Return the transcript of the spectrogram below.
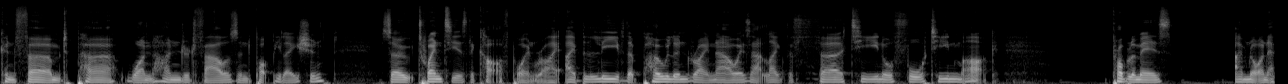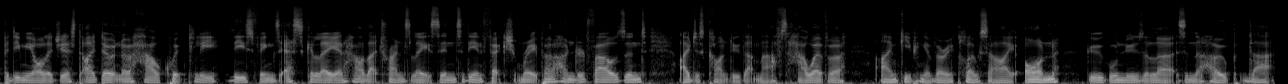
confirmed per 100,000 population. So 20 is the cut-off point, right? I believe that Poland right now is at like the 13 or 14 mark. Problem is, I'm not an epidemiologist. I don't know how quickly these things escalate and how that translates into the infection rate per 100,000. I just can't do that maths. However, I'm keeping a very close eye on Google News alerts in the hope that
